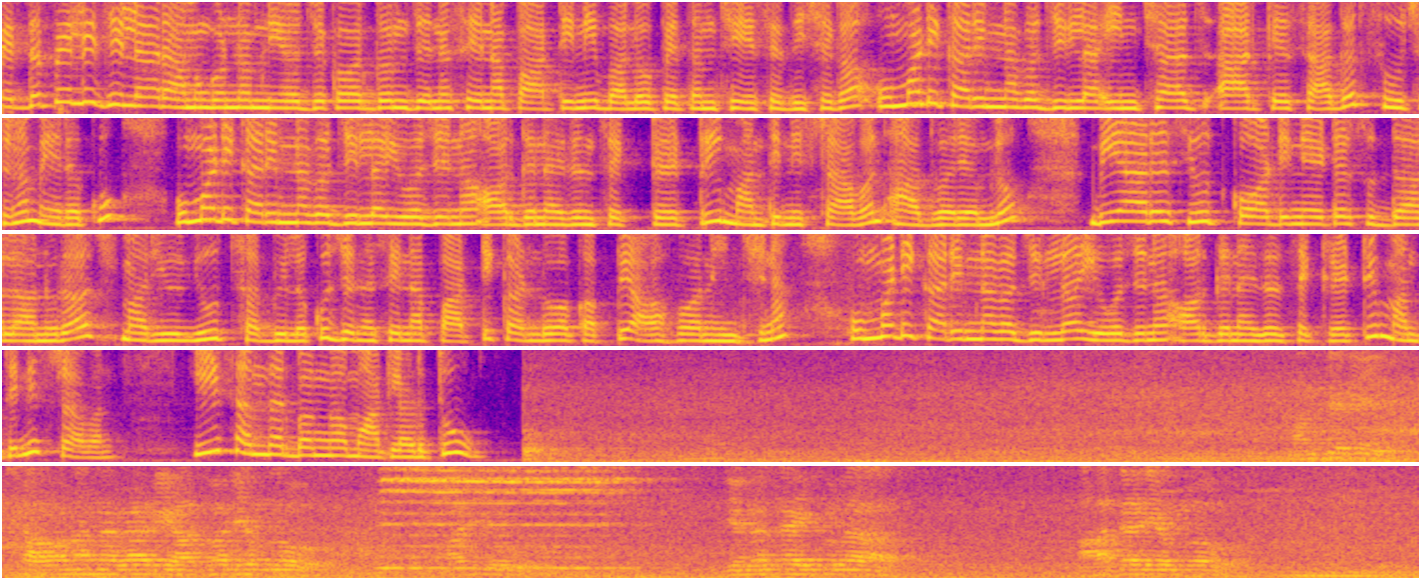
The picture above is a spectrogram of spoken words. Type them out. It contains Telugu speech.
పెద్దపల్లి జిల్లా రామగుండం నియోజకవర్గం జనసేన పార్టీని బలోపేతం చేసే దిశగా ఉమ్మడి కరీంనగర్ జిల్లా ఇన్ఛార్జ్ ఆర్కే సాగర్ సూచన మేరకు ఉమ్మడి కరీంనగర్ జిల్లా యువజన ఆర్గనైజింగ్ సెక్రటరీ మంతిని శ్రావణ్ ఆధ్వర్యంలో BRS youth coordinator Suddala Anuraj మరియు యూత్ సభ్యులకు జనసేన పార్టీ కండువా కప్పి ఆహ్వానించిన ఉమ్మడి కరీంనగర్ జిల్లా యువజన ఆర్గనైజర్ సెక్రటరీ మంతిని శ్రావణ్. ఈ సందర్భంగా మాట్లాడుతూ మంత్రి శ్రావణన్న గారి ఆధ్వర్యంలో మరియు జనసైకుల ఆధ్వర్యంలో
